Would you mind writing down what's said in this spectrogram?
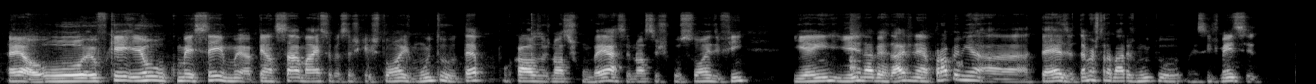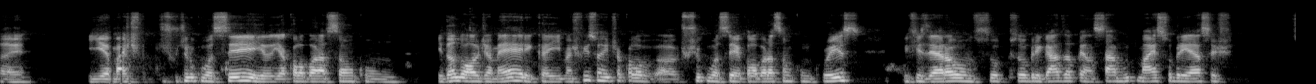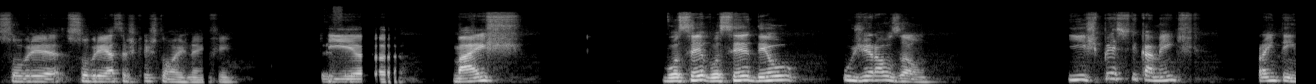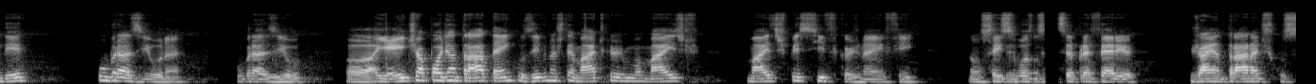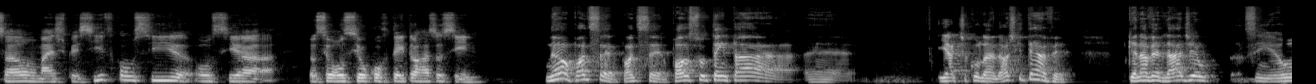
é, o, eu fiquei, eu comecei a pensar mais sobre essas questões, muito até por causa das nossas conversas, nossas discussões, enfim. E, e na verdade, né, a própria minha a tese, até meus trabalhos muito recentemente, é, e mais discutindo com você e, e, a colaboração com e dando aula de América, e mas principalmente a, a discutir com você a colaboração com o Chris, me fizeram sou, sou obrigados a pensar muito mais sobre essas sobre sobre essas questões, né? Enfim. E uh, mas você você deu o geralzão e especificamente para entender o Brasil, né? O Brasil. Uh, e aí a gente já pode entrar até, inclusive, nas temáticas mais, mais específicas, né? Enfim, não sei se você, se você prefere já entrar na discussão mais específica ou se, ou se, uh, ou se, ou se eu cortei teu raciocínio. Não, pode ser, pode ser. Eu posso tentar é, ir articulando. Eu acho que tem a ver. Porque, na verdade, eu, assim, eu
